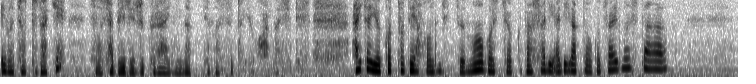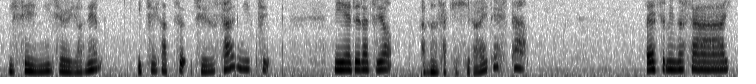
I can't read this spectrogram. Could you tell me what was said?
今ちょっとだけそう喋れるくらいになってますというお話です。はいということで本日もご視聴くださりありがとうございました。2024年1月13日見えるラジオ金崎ひろえでした。おやすみなさい。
